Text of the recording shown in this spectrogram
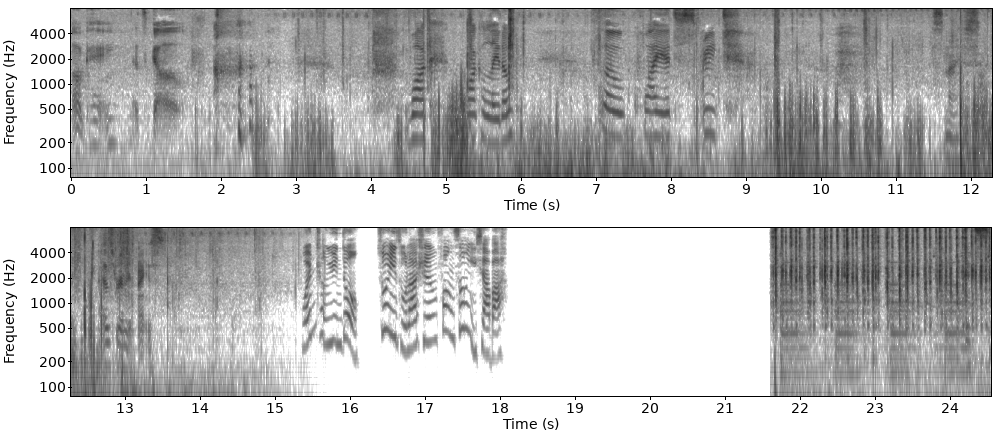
okay, let's go. walk, walk a little. Hello, quiet street. It's nice. That's really nice. 完成运动，做一组拉伸，放松一下吧。 It's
